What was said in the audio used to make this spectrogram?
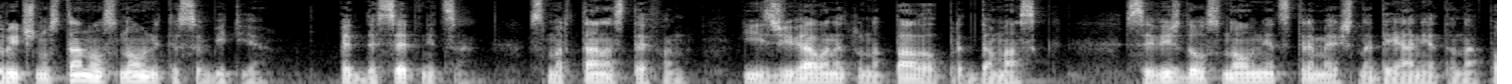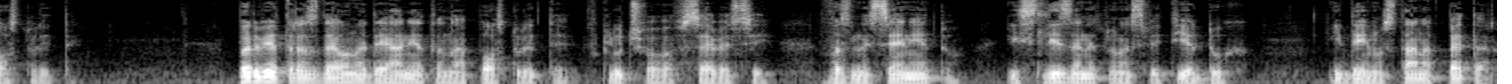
Троичността на основните събития, Петдесетница, смъртта на Стефан и изживяването на Павел пред Дамаск, се вижда основният стремеж на деянията на апостолите. Първият раздел на деянията на апостолите включва в себе си възнесението и слизането на Светия Дух и дейността на Петър,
